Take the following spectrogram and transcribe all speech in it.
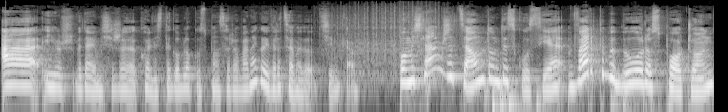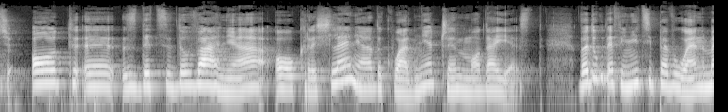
A już wydaje mi się, że koniec tego bloku sponsorowanego i wracamy do odcinka. Pomyślałam, że całą tą dyskusję warto by było rozpocząć od y, zdecydowania, określenia dokładnie, czym moda jest. Według definicji PWN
